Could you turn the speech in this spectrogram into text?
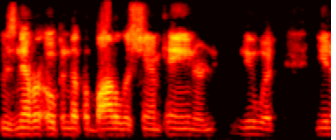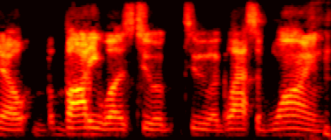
who's never opened up a bottle of champagne or knew what you know body was to a to a glass of wine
